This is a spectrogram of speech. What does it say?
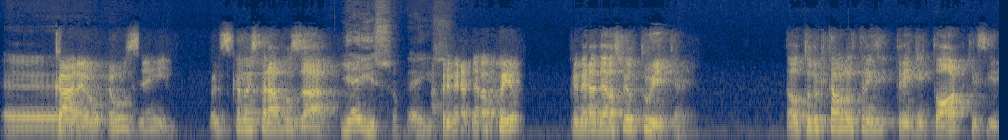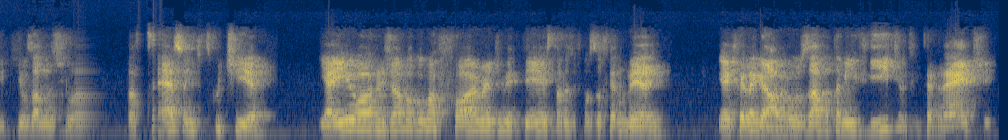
É... Cara, eu, eu usei coisas que eu não esperava usar. E é isso, é isso. A primeira, dela foi, a primeira delas foi o Twitter. Então, tudo que estava no Trending Topics e que os alunos tinham acesso, a gente discutia. E aí eu arranjava alguma forma de meter histórias de filosofia no meio. E aí foi legal. Eu usava também vídeo de internet,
